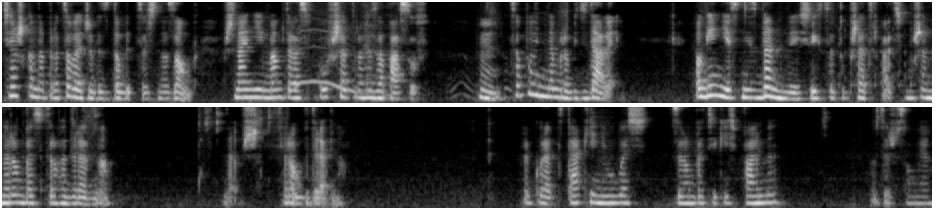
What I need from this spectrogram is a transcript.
ciężko napracować, żeby zdobyć coś na ząb. Przynajmniej mam teraz w kufrze trochę zapasów. Hmm, co powinnam robić dalej? Ogień jest niezbędny, jeśli chcę tu przetrwać. Muszę narąbać trochę drewna. Dobrze, rąb drewno. Akurat takie, nie mogłaś zrąbać jakiejś palmy? Też w sumie.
